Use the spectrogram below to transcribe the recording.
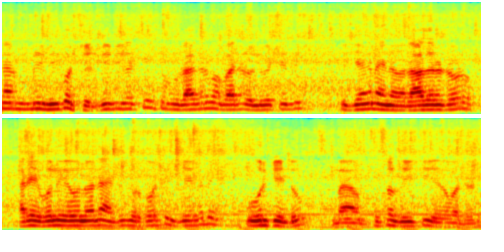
నన్ను మీ మీదకి వచ్చాడు. మీ మీదకి వచ్చి ఇప్పుడు రాగానే మా భార్య ఒళ్ళు పెట్టింది. ఇది ఆయన రాదనేటోడు అరే ఎవరు ఎవరు అని అంటే దొరకబట్టి ఇది చేయగానే ఊరికిండు పుస్తకం తీసి ఎగబడ్డాడు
